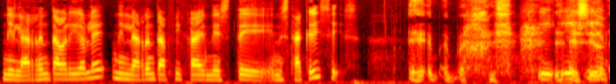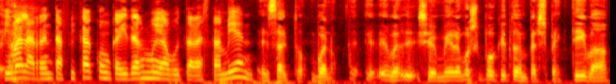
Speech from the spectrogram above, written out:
ni la renta variable ni la renta fija en, este, en esta crisis. Eh, y, encima la renta fija con caídas muy abultadas también. Exacto. Bueno, eh, eh, si miramos un poquito en perspectiva,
